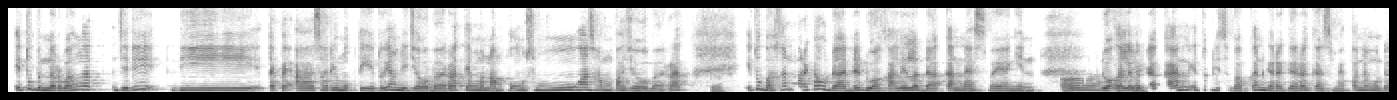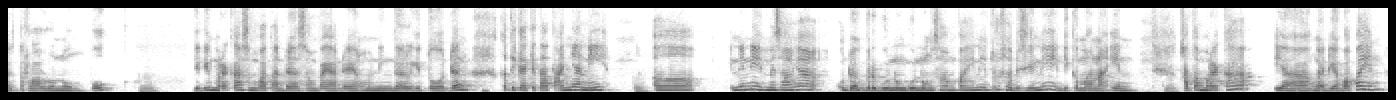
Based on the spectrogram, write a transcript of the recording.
Itu bener banget. Jadi di TPA Sarimukti itu yang di Jawa Hmm. Barat yang menampung semua sampah Jawa Barat, Hmm. itu bahkan mereka udah ada 2 kali ledakan, Nes, bayangin. Oh, 2 kali ledakan itu disebabkan gara-gara gas metan yang udah terlalu numpuk. Hmm. Jadi mereka sempat ada sampai ada yang meninggal gitu dan Hmm. ketika kita tanya nih, Hmm. eee, ini nih misalnya udah bergunung-gunung sampah ini terus habis ini dikemanain? Hmm. Kata mereka, "Ya nggak diapa-apain.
